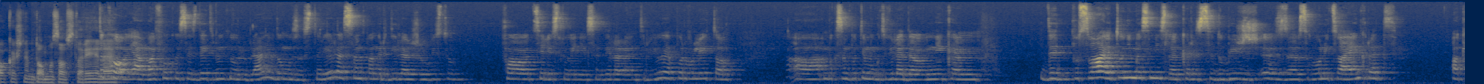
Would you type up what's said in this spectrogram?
v kakšnem domu za ostarele. Tako, ja, moj fokus je zdaj trenutno v Ljubljani, v domu za ostarele, sem pa naredila že v bistvu po celi Sloveniji, sem delala intervjuje prvo leto ampak sem potem ugotovila, da v nekem, da po svoje to nima smisla, ker se dobiš eh, z sogovornico enkrat, ok,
